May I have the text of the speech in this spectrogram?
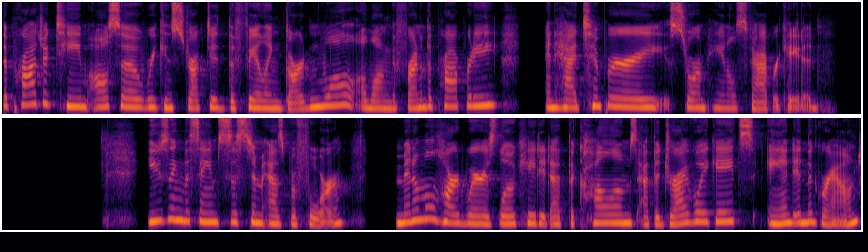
the project team also reconstructed the failing garden wall along the front of the property and had temporary storm panels fabricated. Using the same system as before, minimal hardware is located at the columns at the driveway gates and in the ground,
